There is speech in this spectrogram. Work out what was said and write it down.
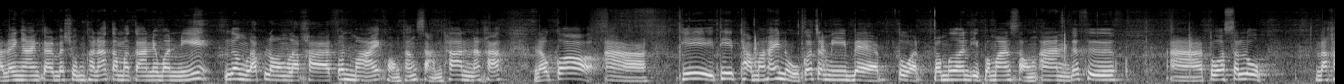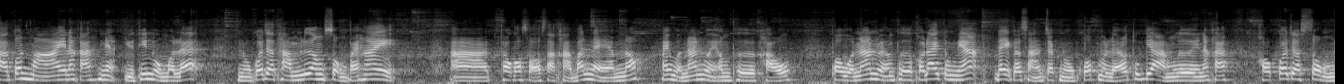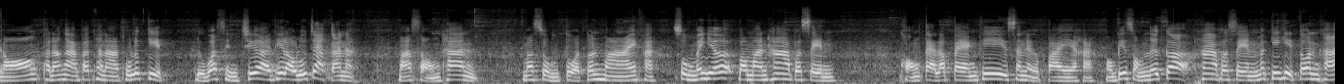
รายงานการประชุมคณะกรรมการในวันนี้ เรื่องรับรองราคาต้นไม้ของทั้ง 3 ท่านนะคะ แล้วก็ที่ที่ทำมาให้หนูก็จะมีแบบตรวจประเมินอีกประมาณ 2 อันก็คืออตัวสรุปราคาต้นไม้นะคะเนี่ยอยู่ที่หนูหมดแล้วหนูก็จะทำเรื่องส่งไปให้ทกสสาขาบ้านแหลมเนาะให้หัวหน้าหน่วยอำเภอเขา พอหัวหน้าหน่วยอำเภอเขาได้ตรงเนี้ยได้เอกสารจากหนูครบหมดแล้วทุกอย่างเลยนะคะเขาก็จะส่งน้องพนักงานพัฒนาธุรกิจ หรือว่าสินเชื่อที่เรารู้จักกันอะมาสองท่าน มาสุ่มตรวจต้นไม้ค่ะ สุ่มไม่เยอะประมาณ 5%ของแต่ละแปลงที่เสนอไปอะค่ะของพี่สมนึกก็ 5%เมื่อกี้กี่ต้นคะ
